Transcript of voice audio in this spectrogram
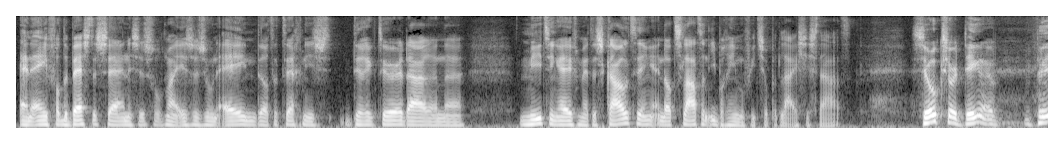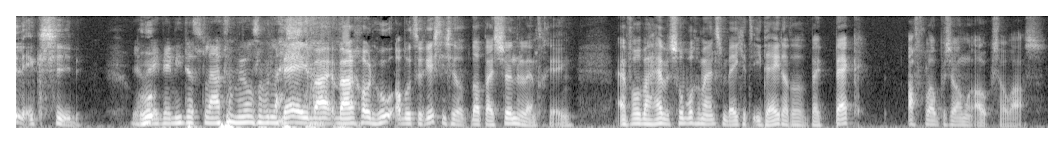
En een van de beste scènes is volgens mij in seizoen 1... dat de technisch directeur daar een eh, meeting heeft met de scouting... en dat Zlatan Ibrahimovic op het lijstje staat. Zulke soort dingen wil ik zien. Ja, Hoe- maar ik denk niet dat ze later bij ons op het lijstje Nee, maar, maar gewoon hoe amateuristisch dat, dat bij Sunderland ging. En volgens mij hebben sommige mensen een beetje het idee dat dat bij PEC afgelopen zomer ook zo was.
